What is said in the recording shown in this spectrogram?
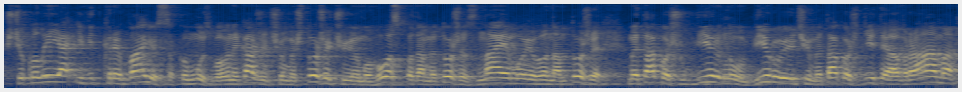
що коли я і відкриваюся комусь, бо вони кажуть, що ми ж теж чуємо Господа, ми теж знаємо його, нам теж ми також вір, ну, віруючими, також діти Авраама,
